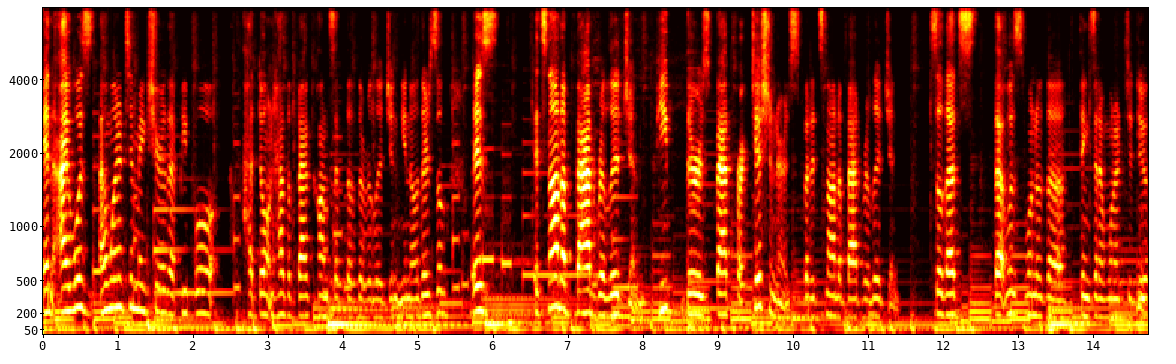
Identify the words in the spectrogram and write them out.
and I was I wanted to make sure that people don't have the bad concept of the religion. You know, there's a there's it's not a bad religion. Peop, there's bad practitioners, but it's not a bad religion. So that's that was one of the things that I wanted to do.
